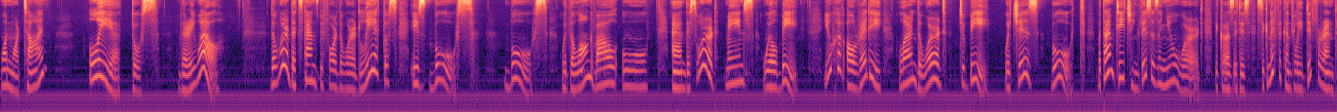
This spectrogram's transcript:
One more time. Lietus. Very well. The word that stands before the word lietus is būs. Būs with the long vowel u, and this word means will be. You have already learned the word to be, which is būt but I'm teaching this as a new word because it is significantly different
